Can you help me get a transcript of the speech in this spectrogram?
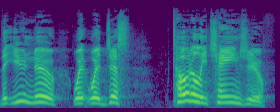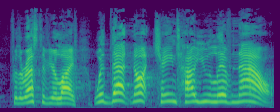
that you knew would, would just totally change you for the rest of your life, would that not change how you live now?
